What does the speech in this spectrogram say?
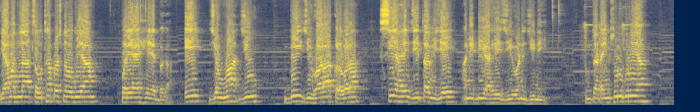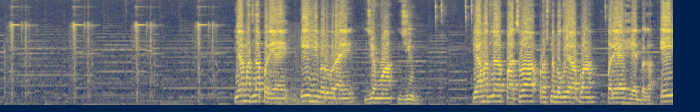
यामधला चौथा प्रश्न बघूया. पर्याय हे आहेत बघा. ए जेव्हा जीव बी जिव्हाळा कळवळा सी आहे जेता विजय आणि डी आहे जीवन जिने. तुमचा टाइम सुरू करूया. यामधला पर्याय ए हे बरोबर आहे जेव्हा जीव. यामधला पाचवा प्रश्न बघूया आपण. पर्याय हे आहेत बघा. ए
